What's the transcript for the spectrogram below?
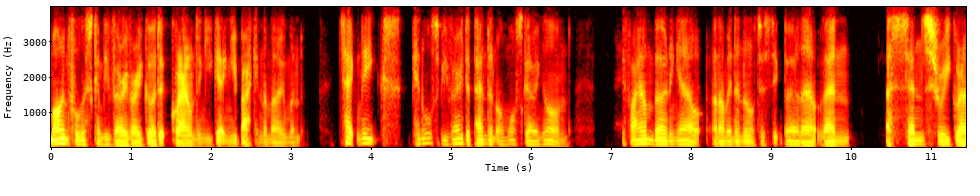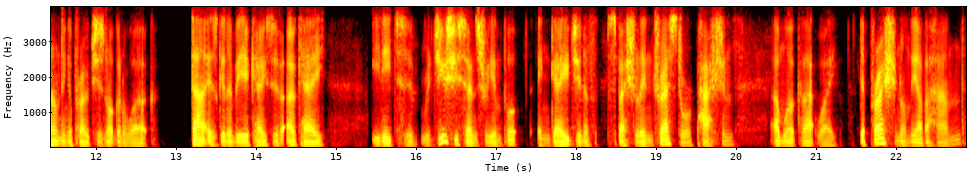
mindfulness can be very, very good at grounding you, getting you back in the moment techniques can also be very dependent on what's going on. If I am burning out and I'm in an autistic burnout, then a sensory grounding approach is not going to work. That is going to be a case of, okay, you need to reduce your sensory input, engage in a special interest or a passion, and work that way. Depression, on the other hand,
